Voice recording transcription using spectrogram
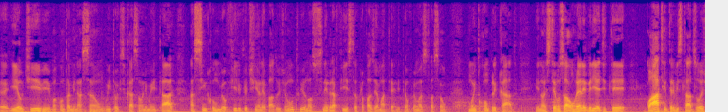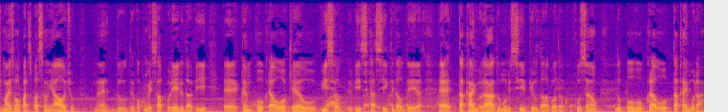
é, e eu tive uma contaminação, uma intoxicação alimentar, assim como meu filho que eu tinha levado junto e o nosso cinegrafista para fazer a matéria. Então foi uma situação muito complicada. E nós temos a honra e a alegria de ter quatro entrevistados hoje, mais uma participação em áudio. Né, do, eu vou começar por ele, o Davi é, Campo Craô, que é o vice-cacique vice da aldeia é, Takaimurá, do município da Lagoa da Confusão, do povo Craô Takaimurá.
